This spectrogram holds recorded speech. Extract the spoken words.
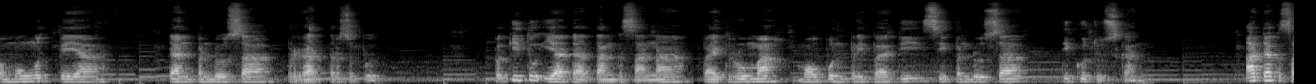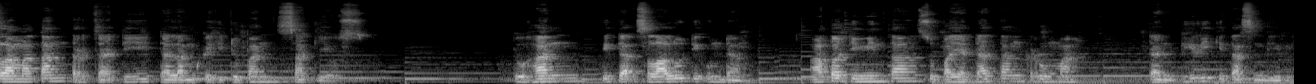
pemungut bea, dan pendosa berat tersebut. Begitu ia datang ke sana, baik rumah maupun pribadi si pendosa dikuduskan. Ada keselamatan terjadi dalam kehidupan Sakyus. Tuhan tidak selalu diundang atau diminta supaya datang ke rumah dan diri kita sendiri.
